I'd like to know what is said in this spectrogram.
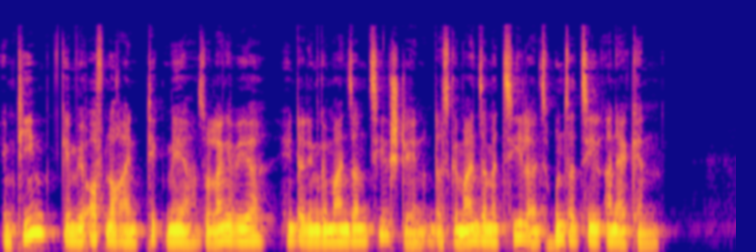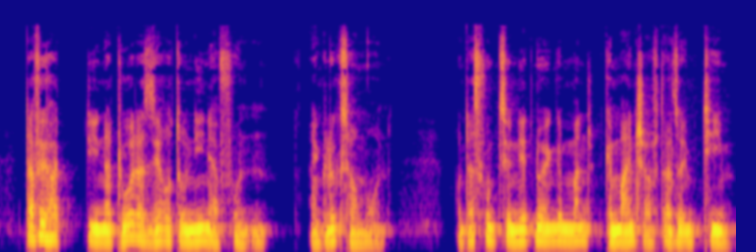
Im Team geben wir oft noch einen Tick mehr, solange wir hinter dem gemeinsamen Ziel stehen und das gemeinsame Ziel als unser Ziel anerkennen. Dafür hat die Natur das Serotonin erfunden, ein Glückshormon. Und das funktioniert nur in Gemeinschaft, also im Team.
